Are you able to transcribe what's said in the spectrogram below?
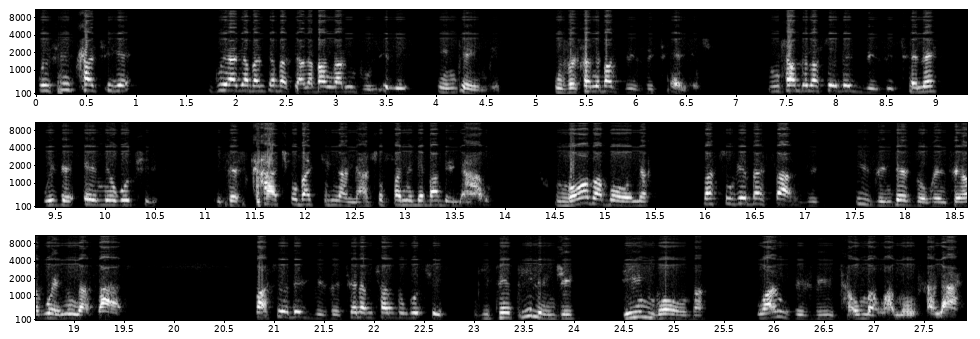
kwesikhathi ke kuya abantu abadala bangangivuleli inkembi uvesane bakuvizithele nje. Mhlawumbe basuke bekuvizithele with the aim yokuthi isesikhathi obadinga ngaso fanele babe nawe ngoba bona basuke basazi izinto ezizokwenzeka kuwena ungazazi basuke bekuvizithela mhlawumbe ukuthi ngiphephile nje yingoba wangivizitha uma wami ongizalayo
